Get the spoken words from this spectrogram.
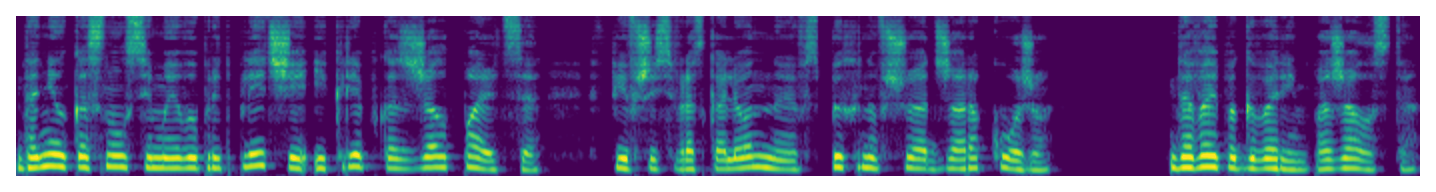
Данил коснулся моего предплечья и крепко сжал пальцы — впившись в раскаленную, вспыхнувшую от жара кожу. «Давай поговорим, пожалуйста».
